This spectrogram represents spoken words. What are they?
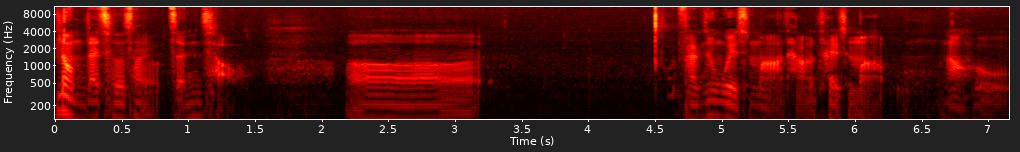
那我们在车上有争吵，呃。反正我也是骂他，他也是骂我，然后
